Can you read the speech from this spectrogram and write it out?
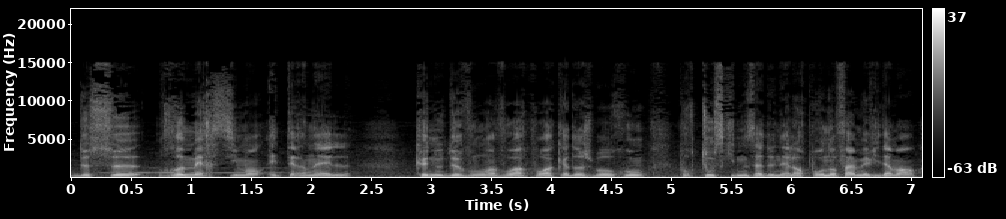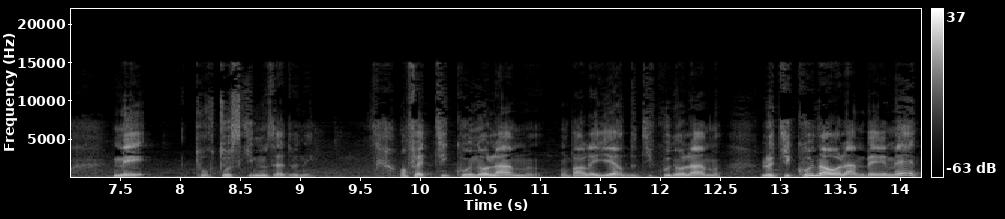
de ce remerciement éternel que nous devons avoir pour Akadosh Baruch pour tout ce qu'il nous a donné. Alors pour nos femmes évidemment, mais pour tout ce qu'il nous a donné. En fait, Tikkun Olam, on parlait hier de Tikkun Olam, le Tikkun Olam Behemet,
